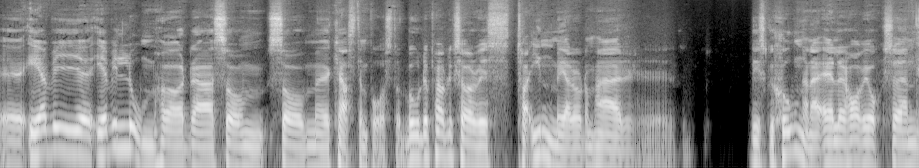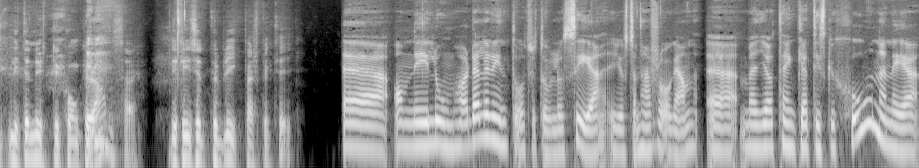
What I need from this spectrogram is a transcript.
Eh, är vi, är vi lomhörda som, som Kasten påstår? Borde public service ta in mer av de här eh, diskussionerna eller har vi också en lite nyttig konkurrens här? Det finns ett publikperspektiv. Eh, om ni är lomhörda eller inte återstår väl att se i just den här frågan. Eh, men jag tänker att diskussionen är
